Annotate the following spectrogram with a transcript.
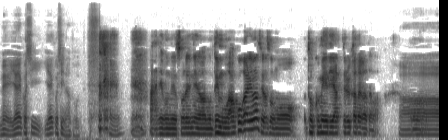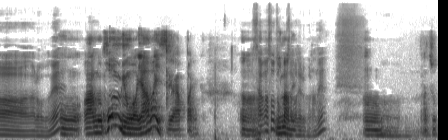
ね、ややこしい、ややこしいなと思って。あ、でもね、それね、あの、でも憧れますよ、その、匿名でやってる方々は。うんあー、なるほどね。うん。あの、本名はやばいっすよ、やっぱり。うん。探そうと今ねも探せるからね。うん。あちょっ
